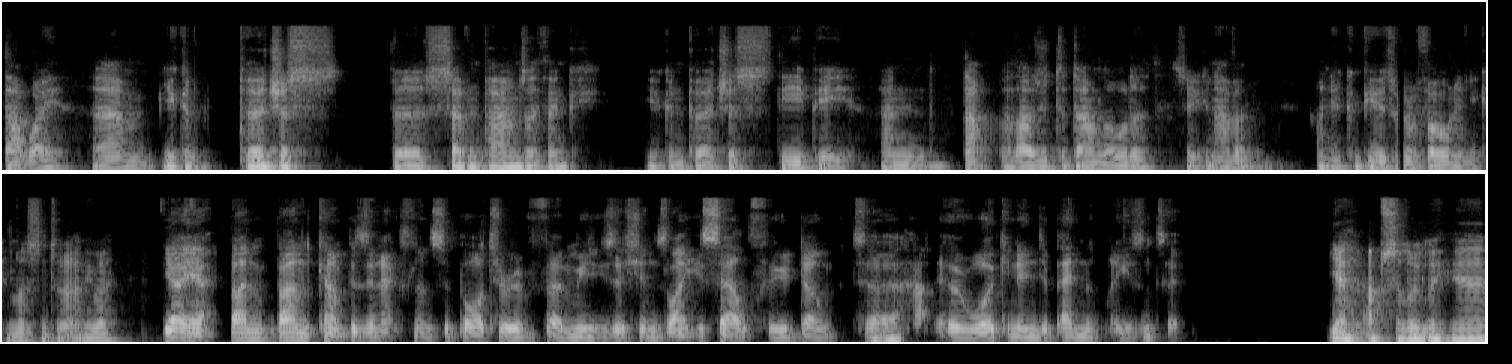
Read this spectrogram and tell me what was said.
that way. Um, you could purchase for seven pounds, I think. You can purchase the EP, and that allows you to download it, so you can have it on your computer or phone, and you can listen to it anywhere. Yeah, yeah. Band, Bandcamp is an excellent supporter of uh, musicians like yourself who don't uh, ha- who are working independently, isn't it? Yeah, absolutely. Yeah,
